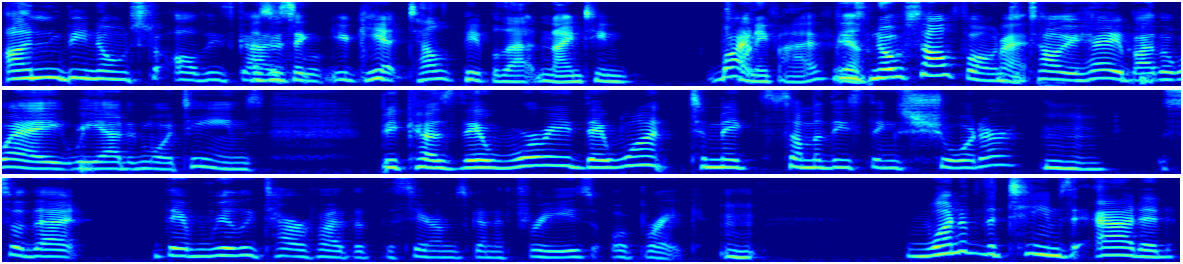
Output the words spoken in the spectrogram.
unbeknownst to all these I was guys who- you can't tell people that in 1925. There's yeah. no cell phone to tell you, hey, by the way, we added more teams because they're worried they want to make some of these things shorter Mhm. so that they're really terrified that the serum's going to freeze or break. Mhm. One of the teams added,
